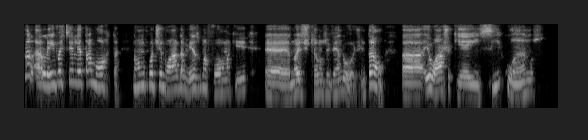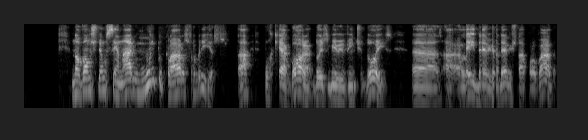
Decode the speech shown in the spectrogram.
a, a lei vai ser letra morta. Nós vamos continuar da mesma forma que é, nós estamos vivendo hoje. Então, uh, eu acho que em cinco anos nós vamos ter um cenário muito claro sobre isso, tá? Porque agora, 2022, uh, a lei deve, já deve estar aprovada,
